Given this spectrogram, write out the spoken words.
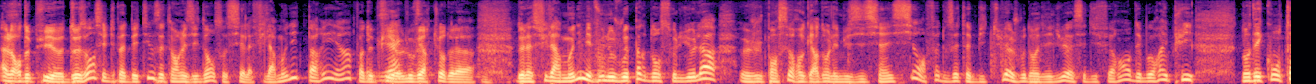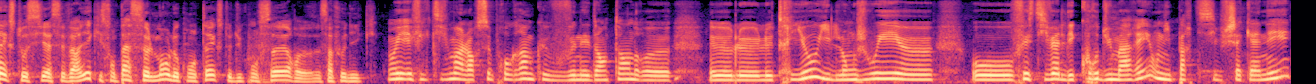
Alors depuis euh, deux ans, si je dis pas de bêtises, vous êtes en résidence aussi à la Philharmonie de Paris, hein, enfin depuis euh, l'ouverture de la de la Philharmonie. Mais vous ne jouez pas que dans ce lieu-là. Euh, je pensais en regardant les musiciens ici. En fait, vous êtes habitué à jouer dans des lieux assez différents, Déborah, et puis dans des contextes aussi assez variés qui sont pas seulement le contexte du concert euh, symphonique. Oui, effectivement. Alors ce programme que vous venez d'entendre, le, le trio, ils l'ont joué euh, au Festival des Cours du Marais. On y participe chaque année.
